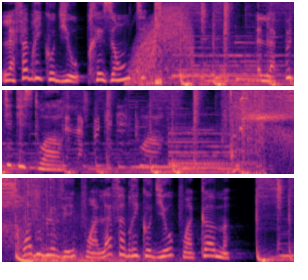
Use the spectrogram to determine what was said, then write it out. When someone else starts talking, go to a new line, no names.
La Fabrique Audio présente La Petite Histoire. La Petite Histoire. www.lafabriqueaudio.com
